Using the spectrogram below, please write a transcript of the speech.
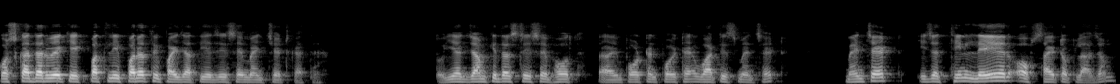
कोशिका दरवे की एक पतली परत भी पाई जाती है, जिसे मैंचेट कहते हैं। तो ये एग्ज़ाम की दृष्टि से बहुत इंपॉर्टेंट पॉइंट है। What is manchette manchette is a thin layer of cytoplasm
